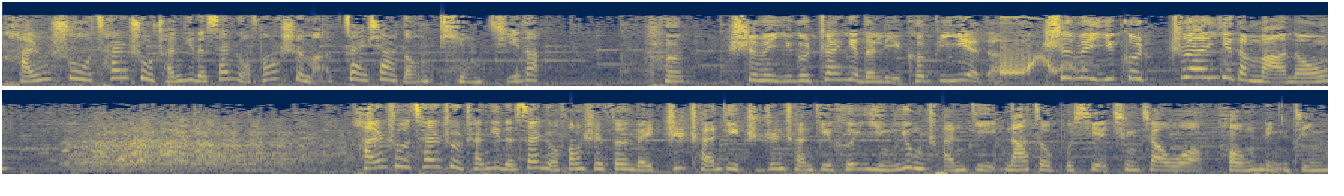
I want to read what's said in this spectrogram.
函数参数传递的三种方式吗？在下等挺急的。”哼，身为一个专业的理科毕业的，身为一个专业的码农，函数参数传递的三种方式分为直传递、指针传递和引用传递。拿走不谢，请叫我红领巾。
